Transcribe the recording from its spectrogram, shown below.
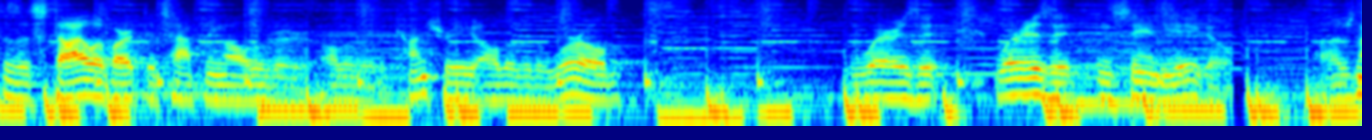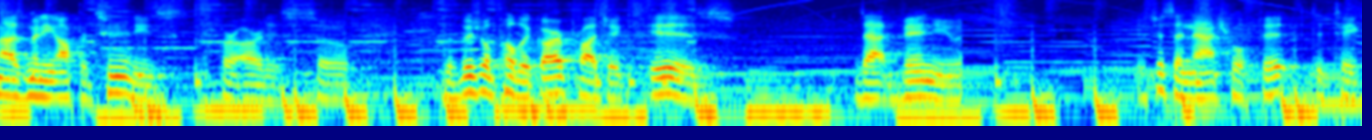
This is a style of art that's happening all over, all over the country, all over the world. Where is it, where is it in San Diego? Uh, there's not as many opportunities for artists, so the Visual Public Art Project is that venue. It's just a natural fit to take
